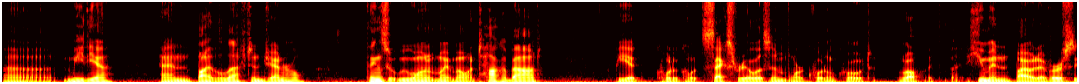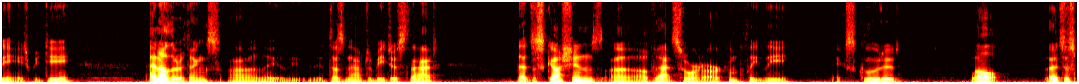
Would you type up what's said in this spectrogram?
uh, media and by the left in general, things that we want, might, might want to talk about, be it quote unquote sex realism or quote unquote, well, human biodiversity, HBD, and other things. Uh, it doesn't have to be just that. That discussions uh, of that sort are completely excluded. Well, that just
